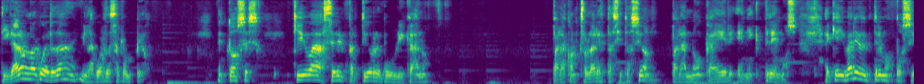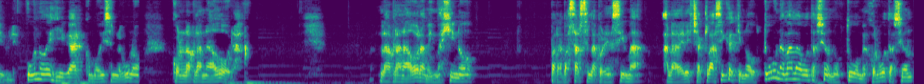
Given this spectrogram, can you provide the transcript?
Tiraron la cuerda y la cuerda se rompió. Entonces, ¿qué va a hacer el Partido Republicano para controlar esta situación, para no caer en extremos? Aquí hay varios extremos posibles. Uno es llegar, como dicen algunos, con la planadora. La planadora, me imagino, para pasársela por encima a la derecha clásica, que no obtuvo una mala votación, no obtuvo mejor votación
